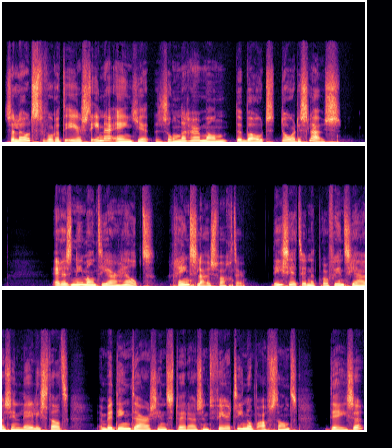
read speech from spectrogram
Ze loodst voor het eerst in haar eentje, zonder haar man, de boot door de sluis. Er is niemand die haar helpt, geen sluiswachter. Die zit in het provinciehuis in Lelystad en bedient daar sinds 2014 op afstand deze,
